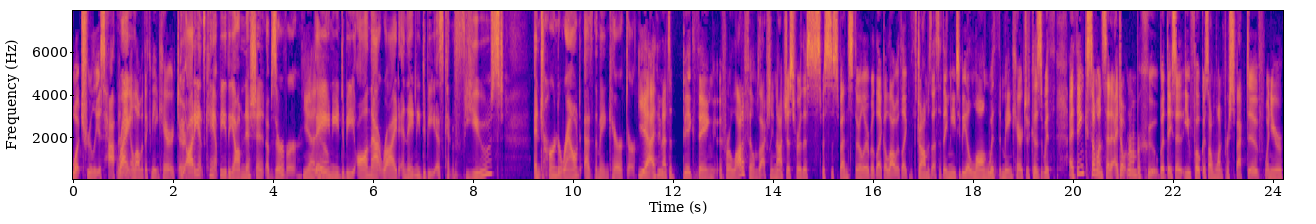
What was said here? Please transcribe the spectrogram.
what truly is happening Right. along with the main character. The audience can't be the omniscient observer. Yeah, They no. need to be on that ride and they need to be as confused and turned around as the main character. Yeah, I think that's a big thing for a lot of films, actually, not just for this suspense thriller, but like a lot with like with dramas. That's that they need to be along with the main character because with I think someone said it. I don't remember who, but they said you focus on one perspective when you're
